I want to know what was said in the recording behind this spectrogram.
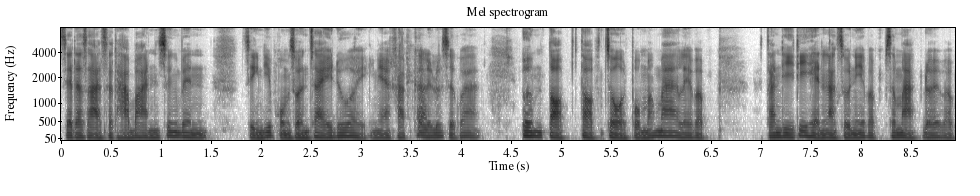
เศรษฐศาสตร์สถาบัน ซึ่งเป็นสิ่งที่ผมสนใจด้วยเนี่ยครับ ก็เลยรู้สึกว่าเอิมตอบตอบโจทย์ผมมาก ๆ เลยแบบ ทันทีที่เห็นหลักสูตรนี้แบบสมัครโดยแบบ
